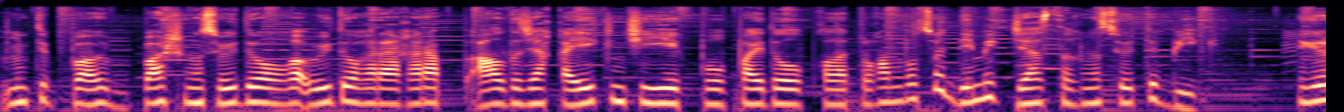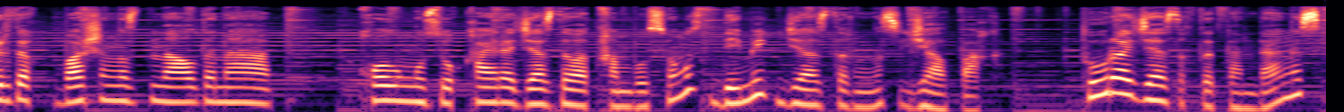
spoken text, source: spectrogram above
мынтип башыңыз өйдө карай карап алды жакка экинчи ээк болуп пайда болуп кала турган болсо демек жаздыгыңыз өтө бийик. Эгерде башыңыздын алдына колуңузду кайра жаздап аткан болсоңуз демек жаздыгыңыз жалпак. Туура жаздыкты тандаңыз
